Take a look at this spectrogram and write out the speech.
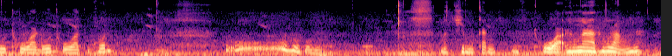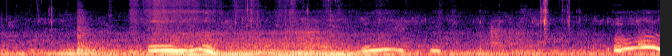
ดูถั่วดูถั่วทุกคนมาชิมกัน ถั่วทั้งหน้าทั้งหลังนะอืมอืมอืม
